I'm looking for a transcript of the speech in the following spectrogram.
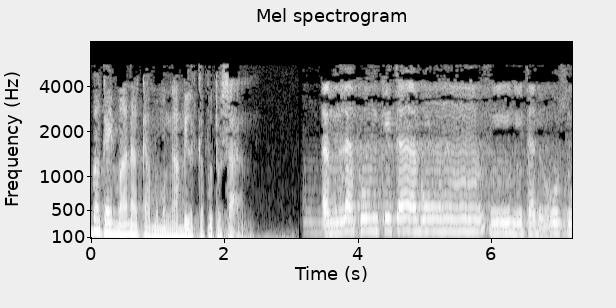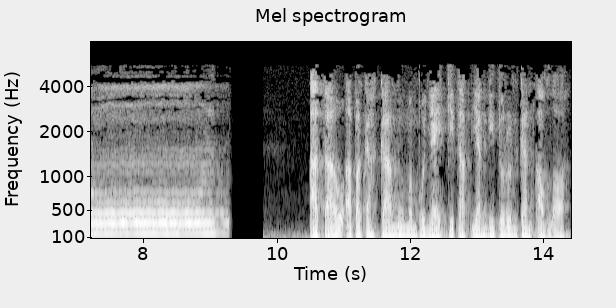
Bagaimana kamu mengambil keputusan? أم لكم كتاب فيه تدرسون Atau apakah kamu mempunyai kitab yang diturunkan Allah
